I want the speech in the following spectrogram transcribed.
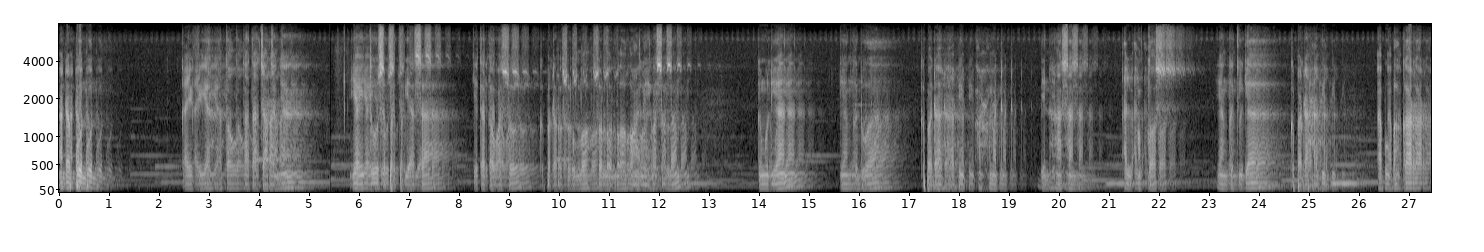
Adapun kaifiyah atau tata caranya yaitu seperti biasa kita tawasul kepada Rasulullah Shallallahu Alaihi Wasallam. Kemudian yang kedua kepada Habib Ahmad bin Hasan Al-Attas yang ketiga kepada Habib Abu Bakar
